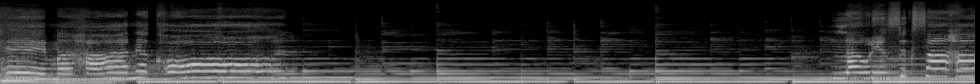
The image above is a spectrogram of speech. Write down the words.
เทพมหานครเราเรียนศึกษาหา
